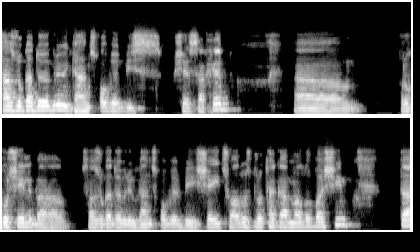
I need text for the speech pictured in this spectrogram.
საზოგადოებრივი განწყობების შესახებ. აა როგორ შეიძლება საზოგადოებრივი განწყობები შეიცვალოს დროთა განმავლობაში და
